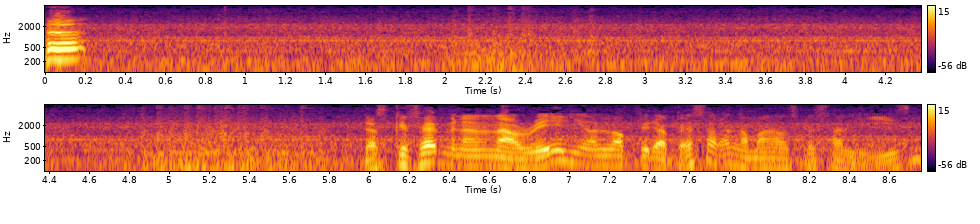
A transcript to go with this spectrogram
Das gefällt mir an einer Railion Log wieder besser, dann kann man das besser lesen.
